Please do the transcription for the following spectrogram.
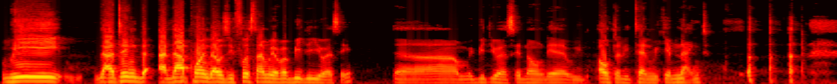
we, I think th- at that point that was the first time we ever beat the USA. Um, we beat USA down there. We out of the ten, we came ninth.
